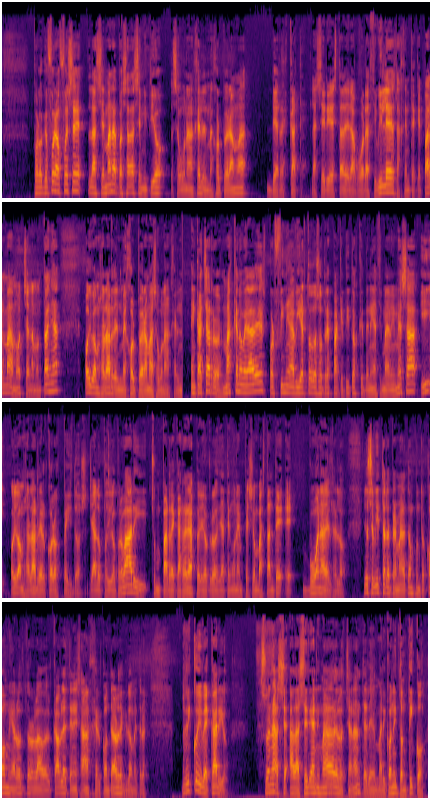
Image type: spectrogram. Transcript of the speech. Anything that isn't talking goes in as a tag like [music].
Por lo que fuera o fuese, la semana pasada se emitió, según Ángel, el mejor programa de rescate. La serie esta de las guardias civiles, la gente que palma, mocha en la montaña. Hoy vamos a hablar del mejor programa según Ángel. En cacharros, más que novedades, por fin he abierto dos o tres paquetitos que tenía encima de mi mesa y hoy vamos a hablar del Core Space 2. Ya lo he podido probar y he hecho un par de carreras, pero yo creo que ya tengo una impresión bastante eh, buena del reloj. Yo soy Víctor de Premaratón.com y al otro lado del cable tenéis a Ángel, contador de kilómetros. Rico y becario. Suena a la serie animada de los chanantes, de Maricón y Tontico.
